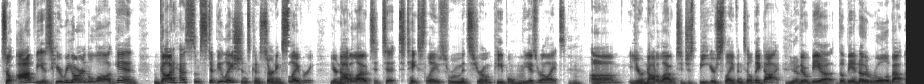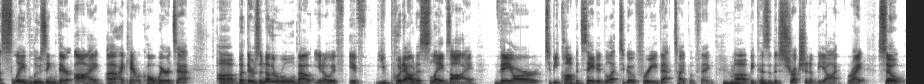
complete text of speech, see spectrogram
So obvious, here we are in the law again. God has some stipulations concerning slavery. You're not allowed to, to, to take slaves from amidst your own people, the Israelites. Um, you're not allowed to just beat your slave until they die. Yeah. There will be a there'll be another rule about a slave losing their eye. Uh, I can't recall where it's at, uh, but there's another rule about you know if if you put out a slave's eye, they are to be compensated, let to go free, that type of thing, uh, because of the destruction of the eye. Right. So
